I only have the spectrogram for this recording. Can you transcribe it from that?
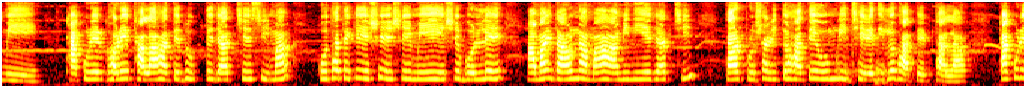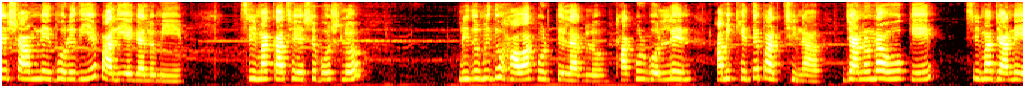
মেয়ে। ঠাকুরের ঘরে থালা হাতে ঢুকতে যাচ্ছে শ্রীমা কোথা থেকে এসে এসে মেয়ে এসে বললে, আমায় দাও না মা, আমি নিয়ে যাচ্ছি। তার প্রসারিত হাতে অমনি ছেড়ে দিল ভাতের থালা। ঠাকুরের সামনে ধরে দিয়ে পালিয়ে গেল মেয়ে। শ্রীমা কাছে এসে বসল, মৃদু মৃদু হাওয়া করতে লাগল। ঠাকুর বললেন আমি খেতে পারছি না। জানো না ও কে? শ্রীমা জানে,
